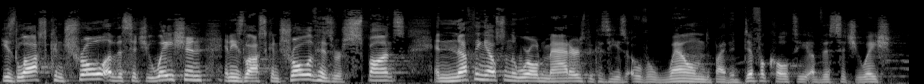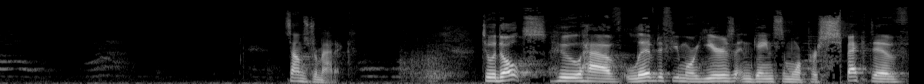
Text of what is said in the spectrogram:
He's lost control of the situation and he's lost control of his response, and nothing else in the world matters because he is overwhelmed by the difficulty of this situation. Sounds dramatic. To adults who have lived a few more years and gained some more perspective,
